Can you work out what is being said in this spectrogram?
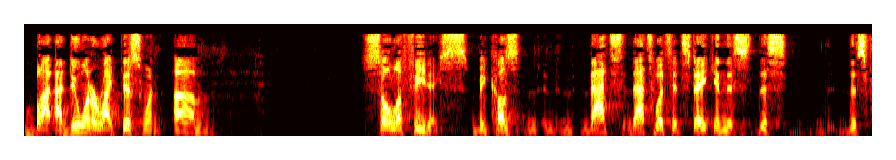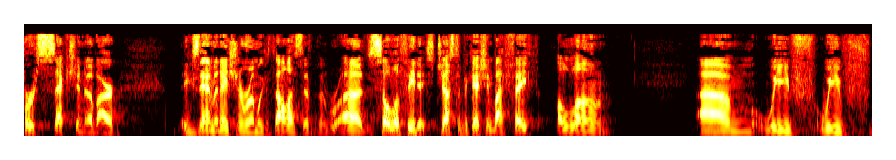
but I do want to write this one, um, sola fides, because that's that's what's at stake in this this this first section of our examination of Roman Catholicism. Uh, sola fides, justification by faith alone. Um, we've we've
